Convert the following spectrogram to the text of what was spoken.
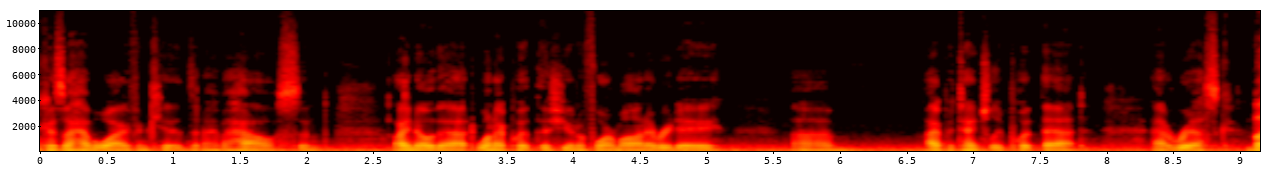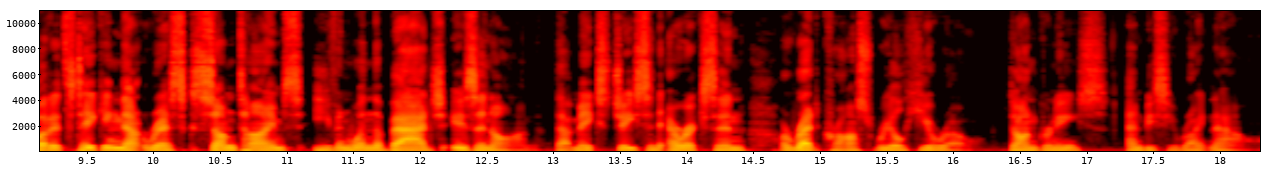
because I have a wife and kids and I have a house, and I know that when I put this uniform on every day, um, I potentially put that at risk. But it's taking that risk sometimes, even when the badge isn't on, that makes Jason Erickson a Red Cross real hero. Don Granese, NBC Right Now.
